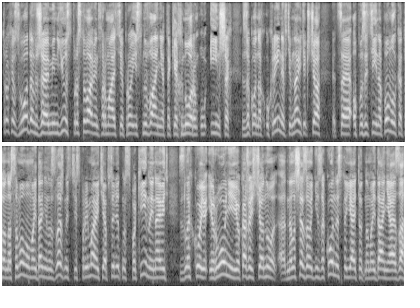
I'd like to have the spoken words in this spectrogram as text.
Трохи згодом вже Мін'юст спростував інформацію про існування таких норм у інших законах України. Втім, навіть якщо це опозиційна помилка, то на самому майдані незалежності сприймають абсолютно спокійно і навіть з легкою іронією кажуть, що ну не лише за одні закони стоять тут на майдані, а за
